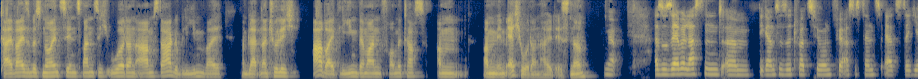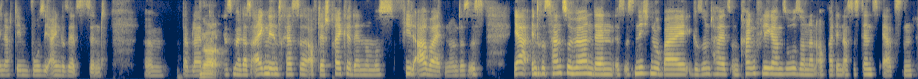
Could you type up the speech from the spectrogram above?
teilweise bis 19, 20 Uhr dann abends da geblieben, weil man bleibt natürlich Arbeit liegen, wenn man vormittags am, am im Echo dann halt ist, ne? Ja, also sehr belastend ähm, die ganze Situation für Assistenzärzte, je nachdem, wo sie eingesetzt sind. Ähm, da bleibt ja. erstmal das eigene Interesse auf der Strecke, denn man muss viel arbeiten. Und das ist ja interessant zu hören, denn es ist nicht nur bei Gesundheits- und Krankenpflegern so, sondern auch bei den Assistenzärzten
